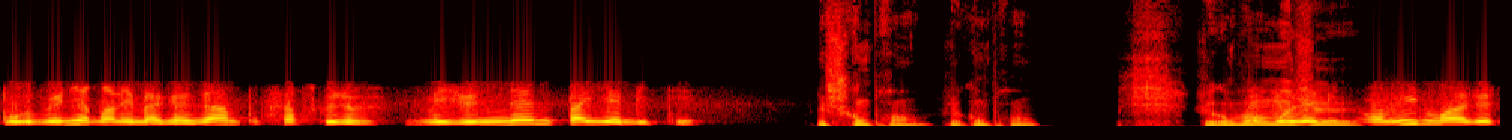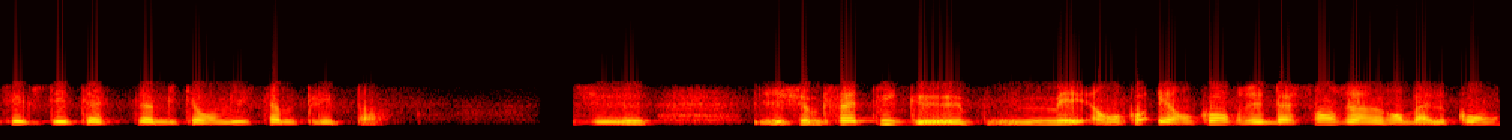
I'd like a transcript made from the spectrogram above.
pour venir dans les magasins, pour faire ce que je veux. Mais je n'aime pas y habiter. Je comprends, je comprends. Je comprends, Parce moi, que je... en ville, moi, je sais que je déteste habiter en ville, ça me plaît pas. Je, je me fatigue, mais encore, et encore, j'ai de la chance, j'ai un grand balcon.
